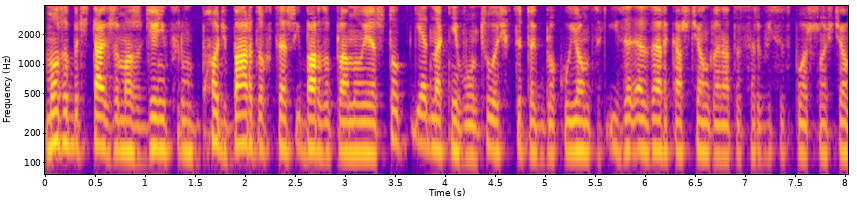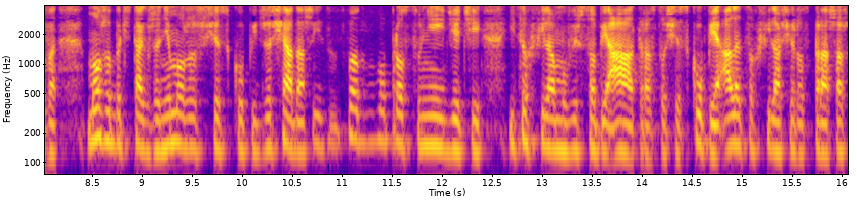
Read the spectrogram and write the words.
Może być tak, że masz dzień, w którym choć bardzo chcesz i bardzo planujesz, to jednak nie włączyłeś wtyczek blokujących i zerkasz ciągle na te serwisy serwisy społecznościowe. Może być tak, że nie możesz się skupić, że siadasz i po, po prostu nie idzie ci i co chwila mówisz sobie, a teraz to się skupię, ale co chwila się rozpraszasz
